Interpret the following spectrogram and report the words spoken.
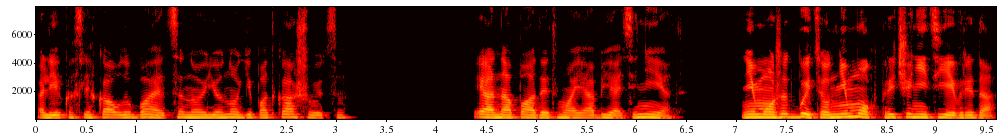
Лика слегка улыбается, но ее ноги подкашиваются, и она падает в мои объятия. Нет, не может быть, он не мог причинить ей вреда.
